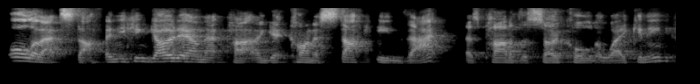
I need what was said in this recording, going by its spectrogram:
all of that stuff. And you can go down that part and get kind of stuck in that as part of the so-called awakening,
